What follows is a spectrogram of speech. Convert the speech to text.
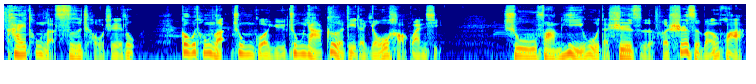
开通了丝绸之路，沟通了中国与中亚各地的友好关系，殊方异物的狮子和狮子文化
